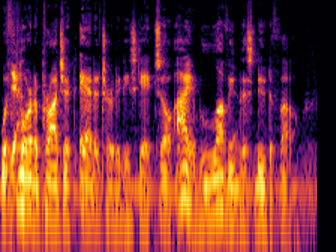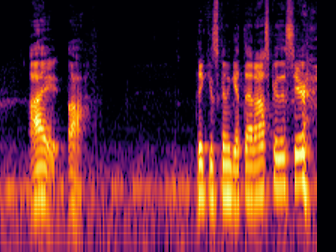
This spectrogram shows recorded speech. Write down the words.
with Yeah. Florida Project and Eternity's Gate. So I am loving this new Dafoe. I ah think he's gonna get that Oscar this year.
